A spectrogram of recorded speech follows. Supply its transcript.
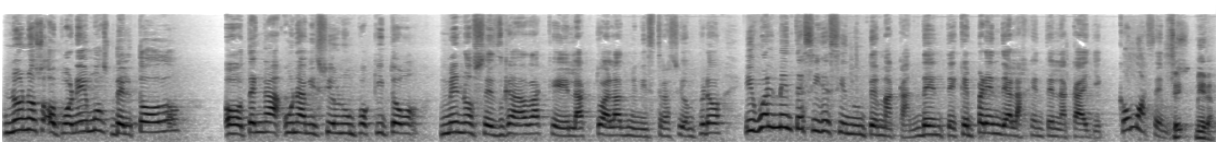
no nos oponemos del todo o tenga una visión un poquito menos sesgada que la actual administración, pero igualmente sigue siendo un tema candente que prende a la gente en la calle. ¿Cómo hacemos? Sí, mira,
